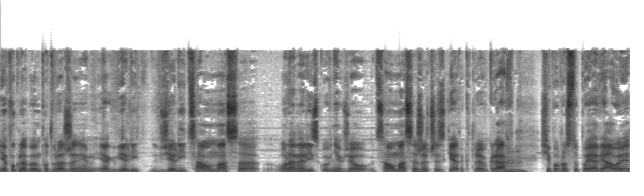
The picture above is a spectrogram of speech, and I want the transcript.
Ja w ogóle byłem pod wrażeniem, jak wzięli, wzięli całą masę, Warren Ellis głównie wziął całą masę rzeczy z gier, które w grach -hmm. się po prostu pojawiały,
